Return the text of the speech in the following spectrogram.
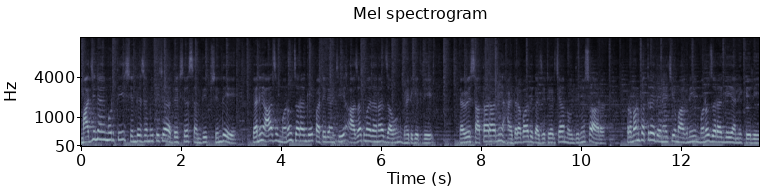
माजी न्यायमूर्ती शिंदे समितीचे अध्यक्ष संदीप शिंदे यांनी आज मनोज जरांगे पाटील यांची आझाद मैदानात जाऊन भेट घेतली. यावेळी सातारा आणि हैदराबाद गॅझेटियरच्या नोंदीनुसार प्रमाणपत्र देण्याची मागणी मनोज जरांगे यांनी केली.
